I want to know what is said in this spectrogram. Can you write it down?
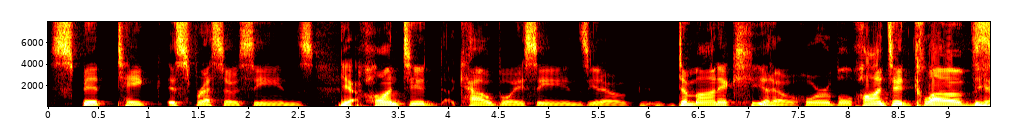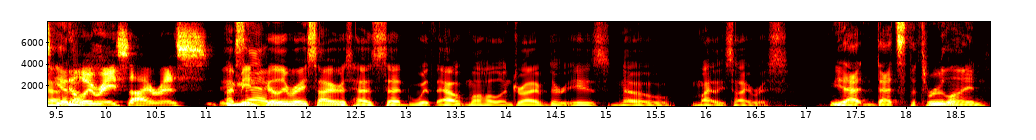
spit take espresso scenes, Yeah. haunted cowboy scenes, you know, demonic, you know, horrible haunted clubs, Yeah. you know. Billy Ray Cyrus. I mean, Billy Ray Cyrus has said without Mulholland Drive, there is no Miley Cyrus. Yeah, that's the through line.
